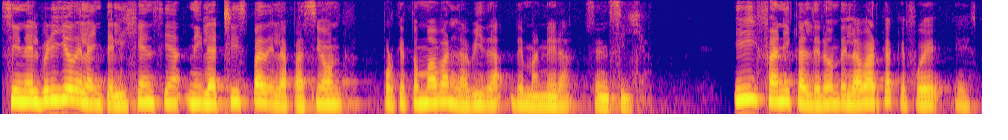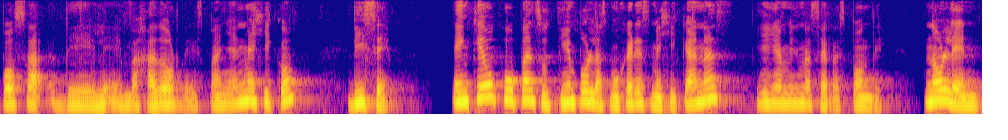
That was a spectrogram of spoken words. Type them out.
sin el brillo de la inteligencia ni la chispa de la pasión, porque tomaban la vida de manera sencilla. Y Fanny Calderón de la Barca, que fue esposa del embajador de España en México, dice, ¿en qué ocupan su tiempo las mujeres mexicanas? Y ella misma se responde, no leen,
